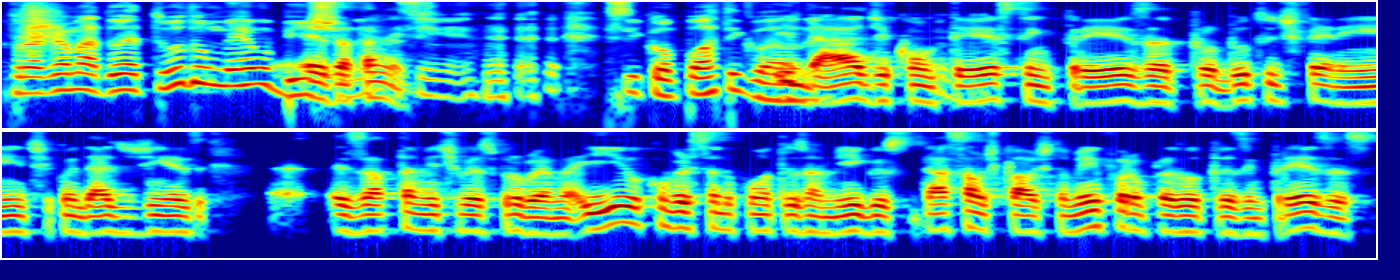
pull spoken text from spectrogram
O programador é tudo o mesmo bicho. Né? Exatamente. Né? Assim, se comporta igual. Né? Idade, né? contexto, empresa, produto diferente, quantidade de dinheiro. É exatamente o mesmo problema. E eu conversando com outros amigos da SoundCloud também foram para outras empresas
